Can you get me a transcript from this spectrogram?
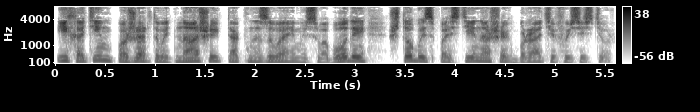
и хотим пожертвовать нашей так называемой свободой, чтобы спасти наших братьев и сестер.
